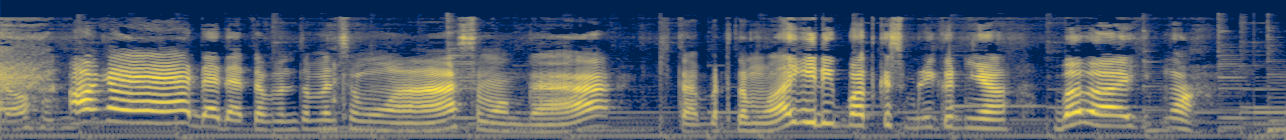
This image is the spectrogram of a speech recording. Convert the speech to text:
Oke, dadah teman-teman semua. Semoga kita bertemu lagi di podcast berikutnya. Bye bye.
